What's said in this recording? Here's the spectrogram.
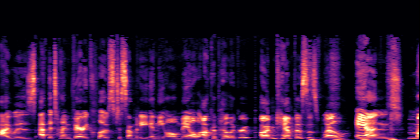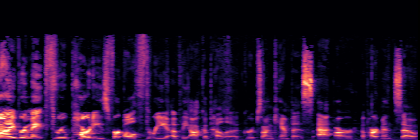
I was at the time very close to somebody in the all male a cappella group on campus as well. And my roommate threw parties for all three of the a cappella groups on campus at our apartment. So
